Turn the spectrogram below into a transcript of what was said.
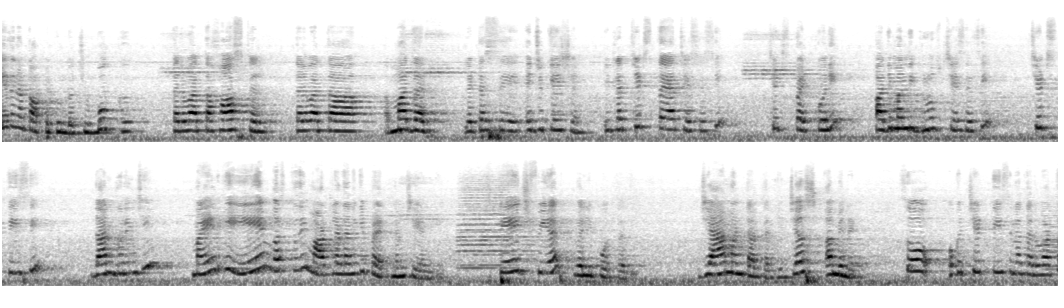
ఏదైనా టాపిక్ ఉండొచ్చు. బుక్ తర్వాత హాస్టల్ తర్వాత మదర్ లెటెస్ట్ ఎడ్యుకేషన్ ఇట్లా చిట్స్ తయారు చేసేసి చిట్స్ పెట్టుకొని పది మంది గ్రూప్స్ చేసేసి చిట్స్ తీసి దాని గురించి మైండ్కి ఏం వస్తుంది మాట్లాడడానికి ప్రయత్నం చేయండి. స్టేజ్ ఫియర్ వెళ్ళిపోతుంది. జామ్ అంటారు దానికి. జస్ట్ అ మినిట్ సో ఒక చిట్ తీసిన తర్వాత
